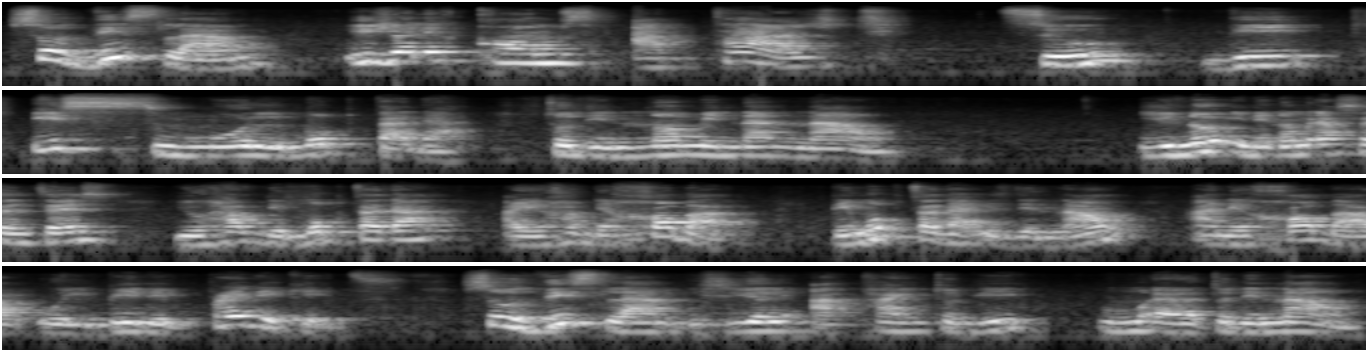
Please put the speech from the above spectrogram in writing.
So this lam usually comes attached to the ismul mubtada, to the nominal noun. You know in the nominal sentence, you have the mubtada and you have the khobar. The mubtada is the noun and the khobar will be the predicate. So this lam is usually attached to the uh, to the noun.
